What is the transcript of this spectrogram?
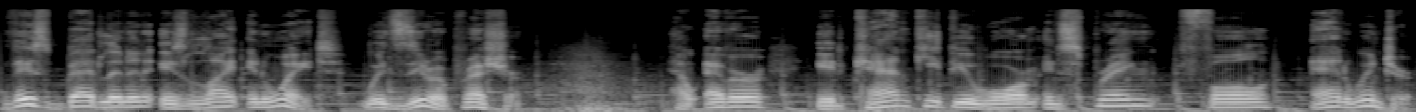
this bed linen is light in weight with zero pressure. However, it can keep you warm in spring, fall, and winter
